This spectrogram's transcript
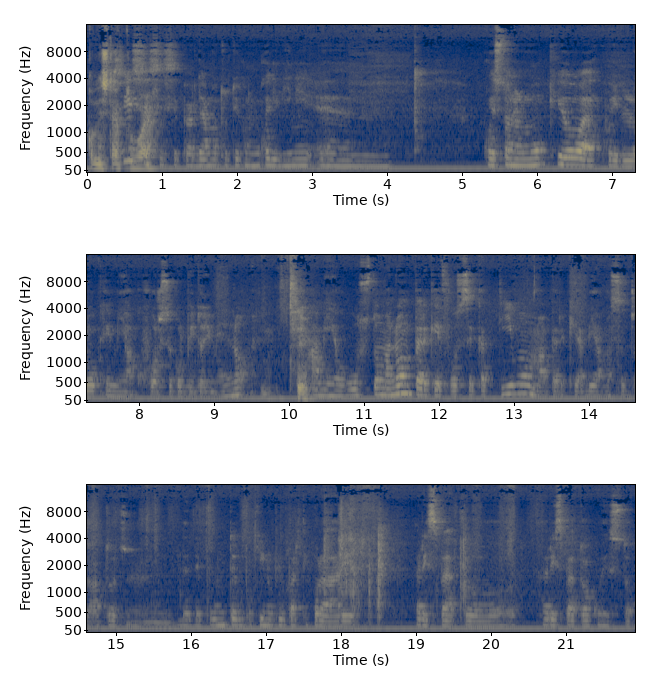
come struttura. Sì, sì, sì, sì, parliamo tutti comunque di vini. Ehm questo nel mucchio è quello che mi ha forse colpito di meno, sì. a mio gusto, ma non perché fosse cattivo, ma perché abbiamo assaggiato mm, delle punte un pochino più particolari rispetto, rispetto a questo.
